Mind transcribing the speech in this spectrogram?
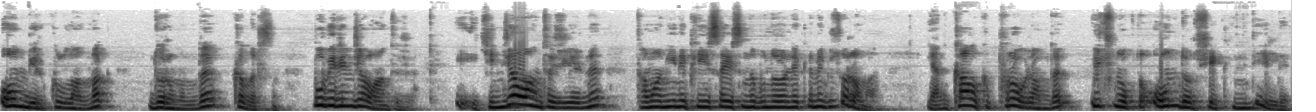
11 kullanmak durumunda kalırsın. Bu birinci avantajı. E, ikinci avantajı yerine tamam yine pi sayısında bunu örneklemek zor ama yani kalkıp programda 3.14 şeklinde değil de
